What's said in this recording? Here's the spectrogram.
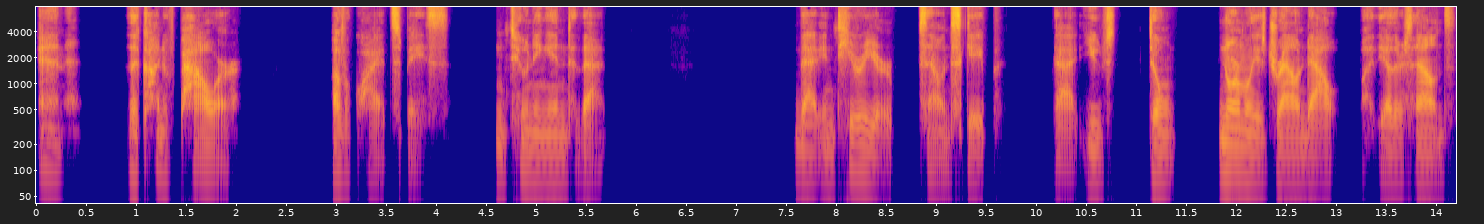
and the kind of power of a quiet space and tuning into that that interior soundscape that you don't normally is drowned out by the other sounds.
